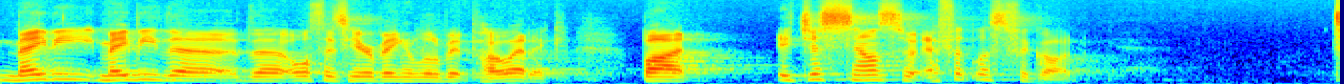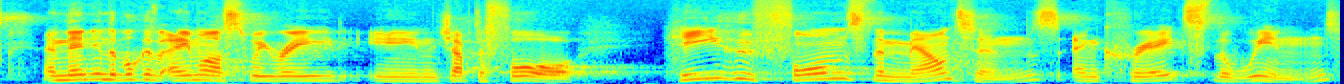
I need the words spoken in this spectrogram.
maybe, maybe the, the authors here are being a little bit poetic, but it just sounds so effortless for God. And then in the book of Amos, we read in chapter 4 He who forms the mountains and creates the wind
